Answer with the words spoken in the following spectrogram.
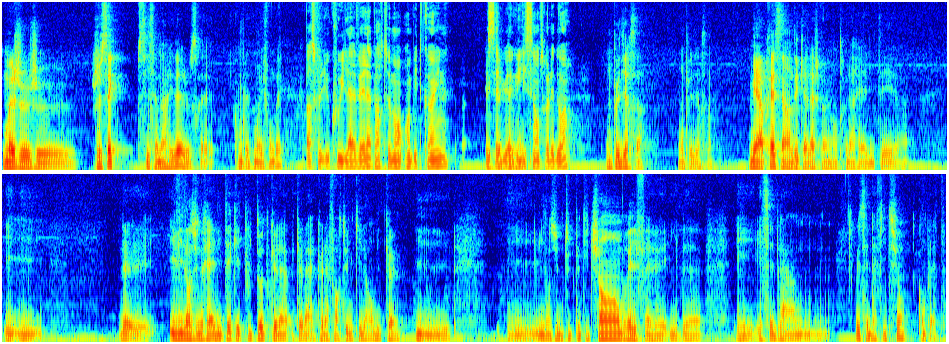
moi, je, je, je sais que si ça m'arrivait, je serais complètement effondré. Parce que du coup, il avait l'appartement en Bitcoin et ça lui a glissé entre les doigts On peut dire ça. On peut dire ça. Mais après, c'est un décalage quand même entre la réalité. euh, il, il- le- il vit dans une réalité qui est tout autre que la, fortune qu'il a en Bitcoin. Il, vit dans une toute petite chambre, il fait, euh, et, c'est de la, oui, de la fiction complète.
